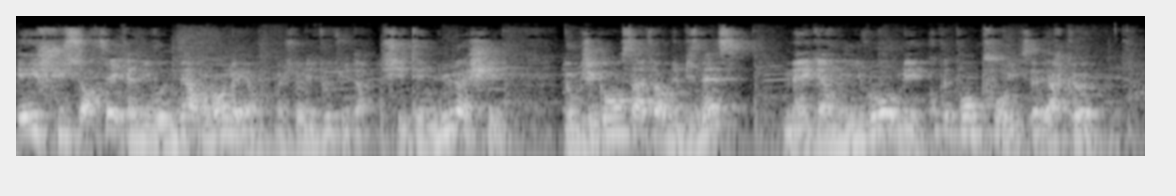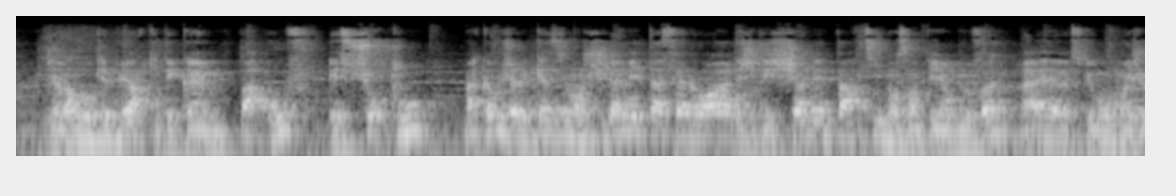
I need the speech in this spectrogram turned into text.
et je suis sorti avec un niveau de merde en anglais, hein. je te le dis tout de suite, hein. j'étais nul à chier. Donc j'ai commencé à faire du business, mais avec un niveau mais complètement pourri. C'est-à-dire que j'avais un vocabulaire qui était quand même pas ouf, et surtout, bah, comme j'avais quasiment jamais taffé à l'oral j'étais jamais parti dans un pays anglophone, parce que bon, moi je,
